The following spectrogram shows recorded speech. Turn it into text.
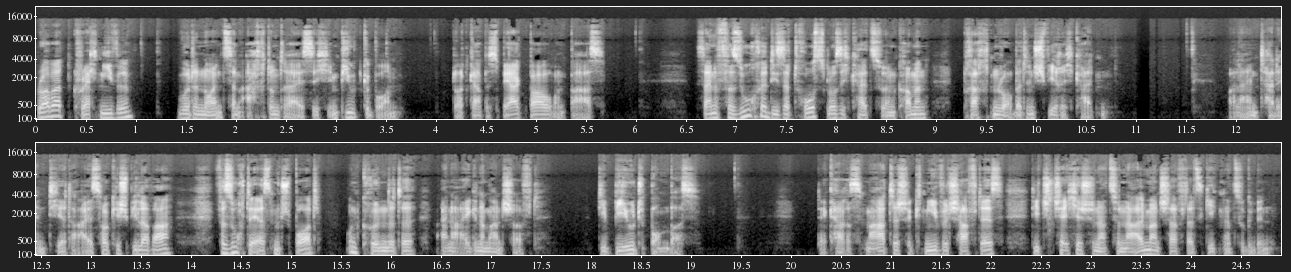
Robert Craig Knievel wurde 1938 in Butte geboren. Dort gab es Bergbau und Bars. Seine Versuche, dieser Trostlosigkeit zu entkommen, brachten Robert in Schwierigkeiten. Weil er ein talentierter Eishockeyspieler war, versuchte er es mit Sport und gründete eine eigene Mannschaft, die Butte Bombers. Der charismatische Knievel schaffte es, die tschechische Nationalmannschaft als Gegner zu gewinnen.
